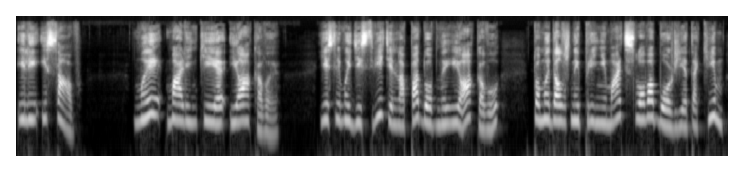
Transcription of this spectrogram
или Исав? Мы маленькие Иаковы. Если мы действительно подобны Иакову, то мы должны принимать Слово Божье таким,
